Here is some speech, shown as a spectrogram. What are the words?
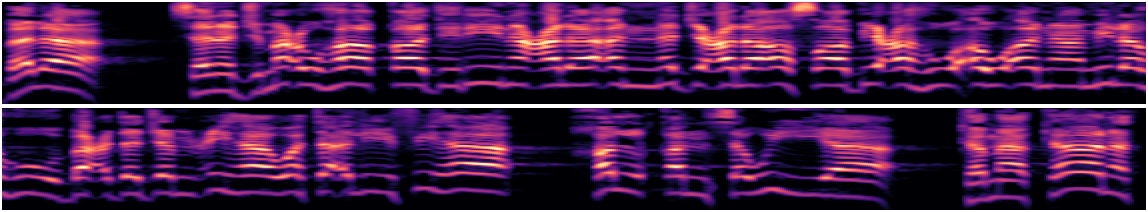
بلى سنجمعها قادرين على أن نجعل أصابعه أو أنامله بعد جمعها وتأليفها خلقا سويا كما كانت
